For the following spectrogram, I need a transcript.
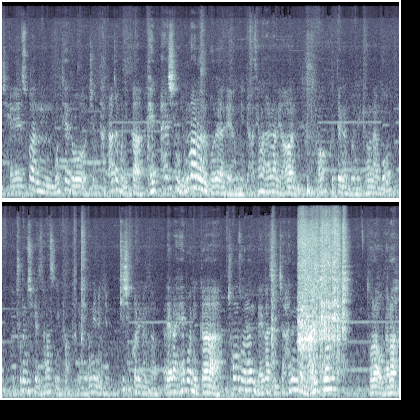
최소한 못해도 지금 다 따져보니까 186만 원은 벌어야 돼요 형님. 내가 생활하려면. 어? 그때는 뭐 이제 결혼하고 그 투룸식에서 살았으니까. 근데 형님이 이제 피식거리면서 내가 해보니까 청소는 내가 진짜 하는 것만큼 돌아오더라.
